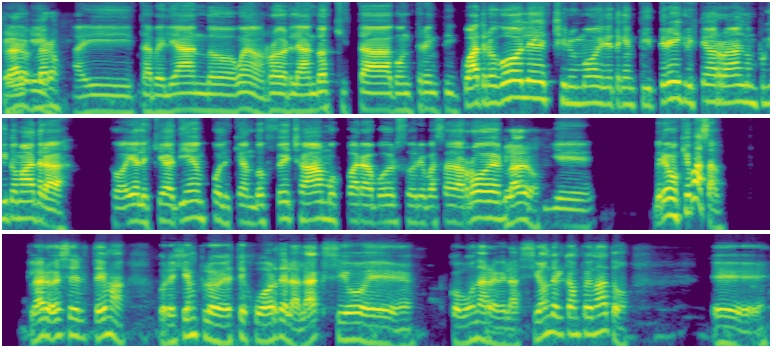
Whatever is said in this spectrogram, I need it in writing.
claro, claro. Ahí está peleando. Bueno, Robert Lewandowski está con 34 goles, Chiro Inmóvil 33 y Cristiano Ronaldo un poquito más atrás. Todavía les queda tiempo, les quedan dos fechas a ambos para poder sobrepasar a Robert. Claro. Y veremos qué pasa. Claro, ese es el tema. Por ejemplo, este jugador de la Lazio, eh, como una revelación del campeonato, eh,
